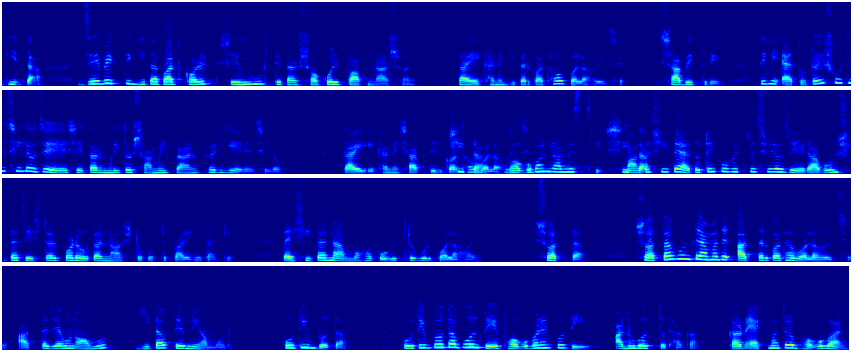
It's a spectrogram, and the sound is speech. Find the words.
গীতা। যে ব্যক্তি গীতা পাঠ করেন সেই মুহূর্তে তার সকল পাপ নাশ হয়। তাই এখানে গীতার কথাও বলা হয়েছে। সাবিত্রী তিনি এতটাই সতী ছিল যে সে তার মৃত স্বামীর প্রাণ ফেরিয়ে এনেছিল। তাই এখানে সাবিত্রীর সীতা, বলা হয়েছে। ভগবান রামের স্ত্রী। মাতা সীতা এতটাই পবিত্র ছিল যে রাবণ সীতা চেষ্টার পরেও তার নষ্ট করতে পারেনি তাকে। তাই সীতার নাম মহাপবিত্র বলে বলা হয়। সত্তা। সত্তা বলতে আমাদের আত্মার কথা বলা হয়েছে। আত্মা যেমন অমর গীতাও তেমনি অমর। পতিব্রতা। পতিব্রতা বলতে ভগবানের প্রতি আনুগত্য থাকা। কারণ একমাত্র ভগবান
